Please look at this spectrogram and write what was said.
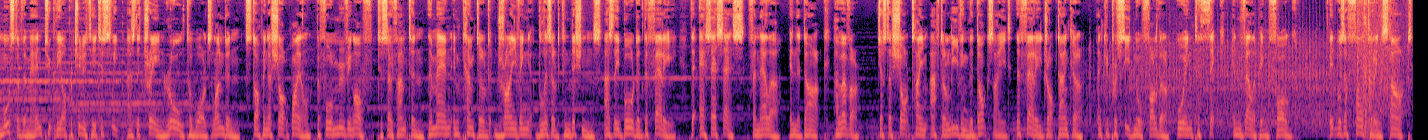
Most of the men took the opportunity to sleep as the train rolled towards London, stopping a short while before moving off to Southampton. The men encountered driving blizzard conditions as they boarded the ferry, the SSS Fenella, in the dark. However, just a short time after leaving the dockside, the ferry dropped anchor and could proceed no further owing to thick, enveloping fog. It was a faltering start,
